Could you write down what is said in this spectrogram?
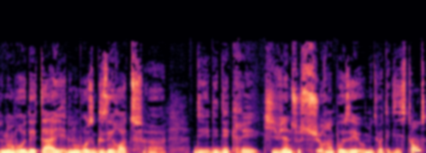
nombreux détails et de nombreuses xérotes. Des, des, décrets qui viennent se surimposer aux mitzvot existantes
